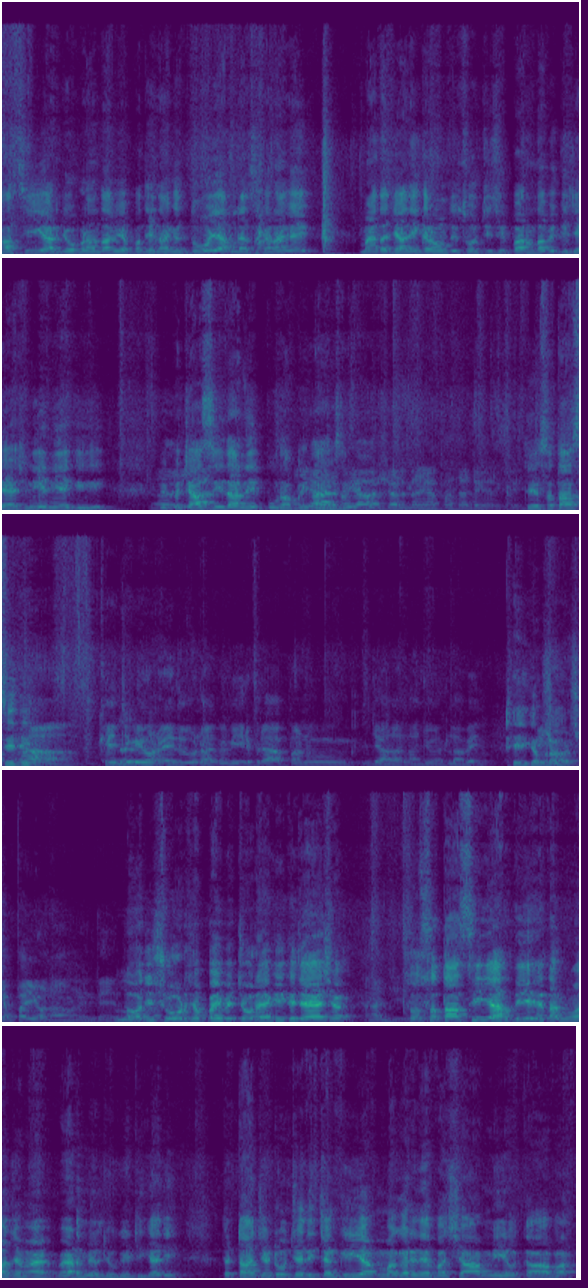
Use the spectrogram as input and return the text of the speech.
88000 ਜੋ ਬਣਾਉਂਦਾ ਵੀ ਆਪਾਂ ਦੇ ਦਾਂਗੇ 2000 ਲੈਸ ਕਰਾਂਗੇ। ਮੈਂ ਤਾਂ ਜ਼ਿਆਦਾ ਕਰਾਉਣ ਦੀ ਸੋਚੀ ਸੀ ਪਰ ਉਹਦਾ ਵੀ ਗੁੰਜਾਇਸ਼ ਨਹੀਂ ਇੰਨੀ ਹੈਗੀ ਗੀ ਵੀ 85 ਦਾ ਨਹੀਂ ਪੂਰਾ ਪੈਂਦਾ ਹੈ ਸਾਨੂੰ ਯਾਰ ਛੱਡਦਾ ਆ ਆਪਾਂ ਤੁਹਾਡੇ ਕਰਕੇ। ਤੇ 87 ਦੀ? ਹਾਂ ਖਿੱਚ ਕੇ ਹੁਣ ਇਹ ਦੂ ਨਾ ਕੋਈ ਵੀਰ ਭਰਾ ਆਪਾਂ ਨੂੰ ਜ਼ਿਆਦਾ ਨਾ ਜ਼ੋਰ ਲਾਵੇ। ਠੀਕ ਆ ਭਰਾ। ਛੋਟ ਛੱਪਾ ਹੀ ਹੋਣਾ ਹੁਣ ਇਹਦੇ। ਲਓ ਜੀ ਛੋੜ ਛੱਪਾ ਹੀ ਵਿੱਚੋਂ ਰਹਿ ਗਈ ਗੁੰਜਾਇਸ਼। ਹਾਂਜੀ। ਸੋ 87000 ਦੀ ਇਹ ਤੁਹਾਨੂੰ ਅੱਜ ਵੈੜ ਮਿਲ ਜੂਗੀ ਠੀਕ ਹੈ ਜੀ। ਤੇ ਢਾਂਚੇ ਢੂੰਚੇ ਦੀ ਚੰਗੀ ਆ ਮਗਰ ਇਹਦੇ ਬੱਚਾ ਮੇਲ ਕਾਫ ਆ।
